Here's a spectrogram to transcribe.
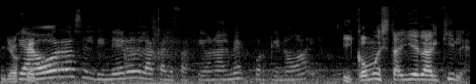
yo Te que- ahorras el dinero de la calefacción al mes porque no hay. ¿Y cómo está allí el alquiler?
